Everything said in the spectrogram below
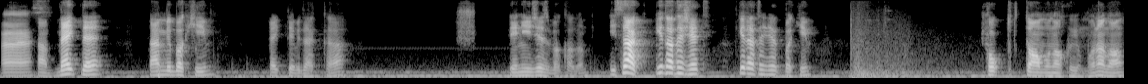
He. Tamam bekle. Ben bir bakayım. Bekle bir dakika. Deneyeceğiz bakalım. İshak git ateş et. Git ateş et bakayım. Çok gitti amına koyayım. Bu ne lan?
